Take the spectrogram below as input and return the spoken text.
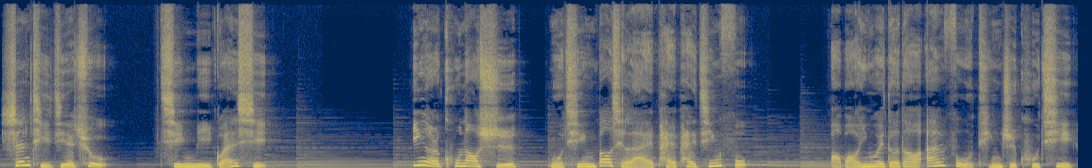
身体接触，亲密关系。婴儿哭闹时，母亲抱起来拍拍轻抚，宝宝因为得到安抚，停止哭泣。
